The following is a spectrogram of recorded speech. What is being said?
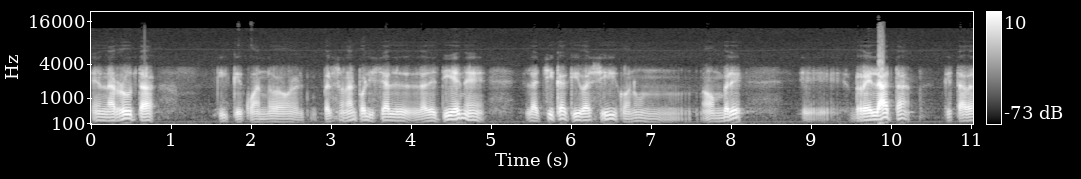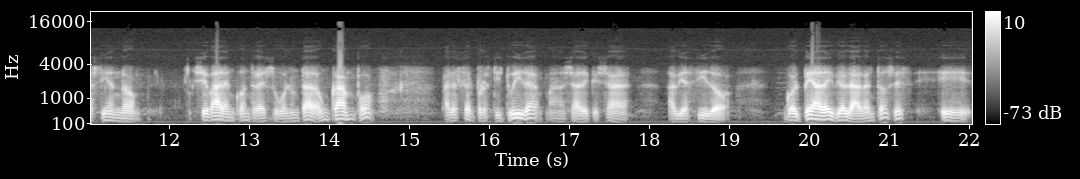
en la ruta y que cuando el personal policial la detiene, la chica que iba allí con un hombre eh, relata que estaba siendo llevada en contra de su voluntad a un campo para ser prostituida, más allá de que ya había sido golpeada y violada. Entonces, eh,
